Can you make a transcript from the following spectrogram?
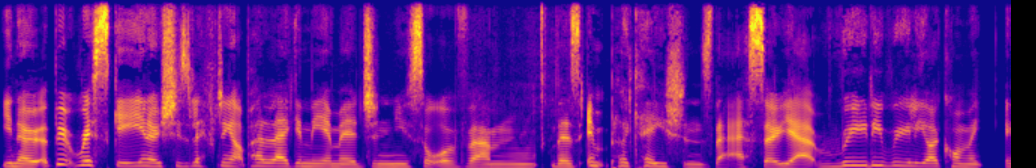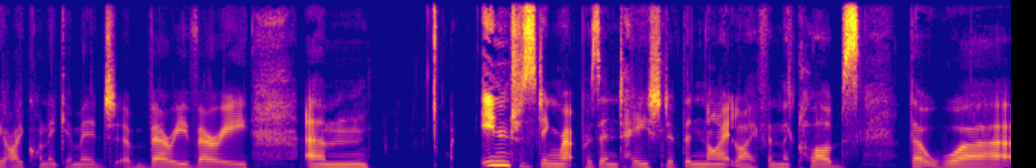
you know a bit risky. You know, she's lifting up her leg in the image, and you sort of um, there's implications there. So yeah, really, really iconic, iconic image. A very, very. Um, interesting representation of the nightlife and the clubs that were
